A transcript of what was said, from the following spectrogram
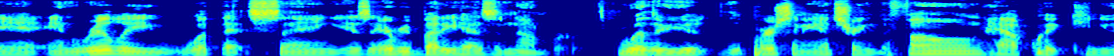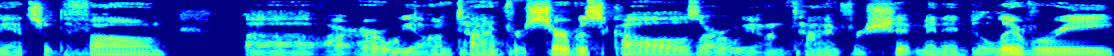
and, and really, what that's saying is everybody has a number. Whether you the person answering the phone, how quick can you answer the phone? Uh, are, are, we on time for service calls? Are we on time for shipment and delivery?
